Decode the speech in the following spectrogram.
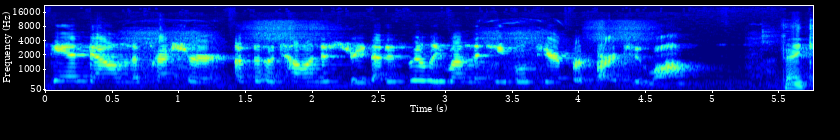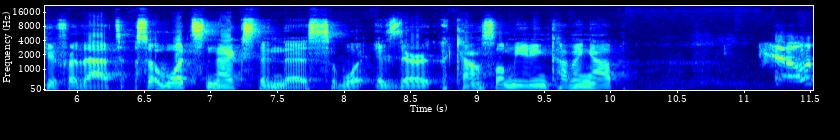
stand down the pressure of the hotel industry that has really run the tables here for far too long. Thank you for that. So, what's next in this? What, is there a council meeting coming up? So,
